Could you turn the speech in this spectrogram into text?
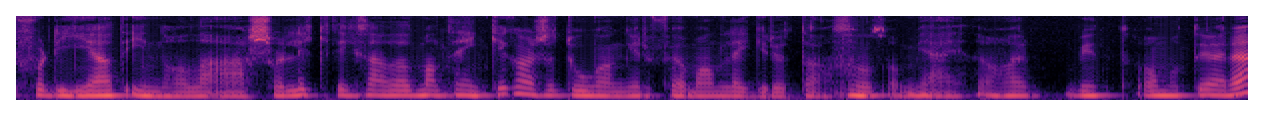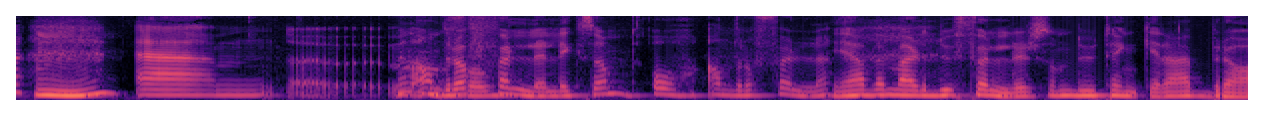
Fordi at innholdet er så likt. Ikke sant? At man tenker kanskje to ganger før man legger ut, da, sånn som jeg har begynt å måtte gjøre. Mm. Um, Men andre å følge, liksom? Å, andre å følge. Ja, hvem er det du følger som du tenker er bra?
